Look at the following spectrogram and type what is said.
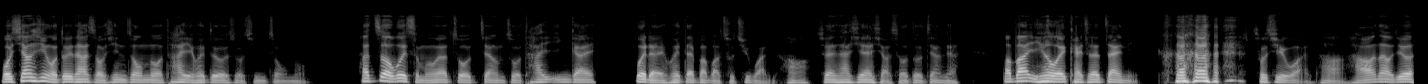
我相信我对他守信重诺，他也会对我守信重诺。他知道为什么要做这样做，他应该未来也会带爸爸出去玩的哈。虽然他现在小时候都这样讲，爸爸以后我会开车载你 出去玩哈。好，那我就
